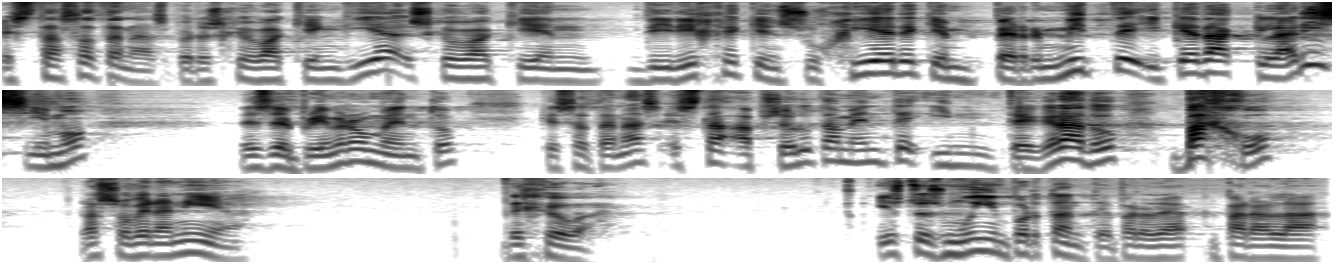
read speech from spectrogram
está Satanás, pero es Jehová quien guía, es Jehová quien dirige, quien sugiere, quien permite y queda clarísimo desde el primer momento que Satanás está absolutamente integrado bajo la soberanía de Jehová. Y esto es muy importante para,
